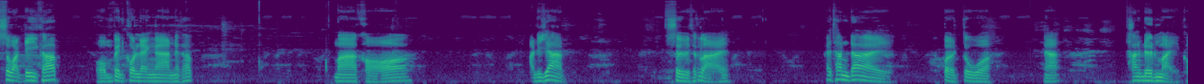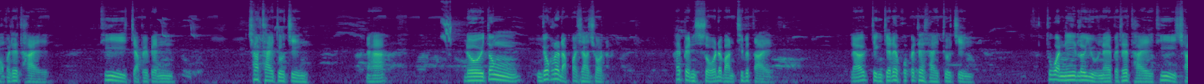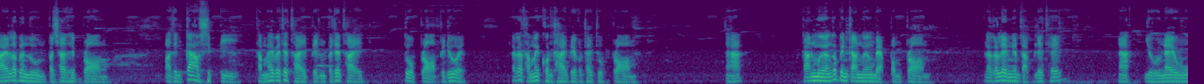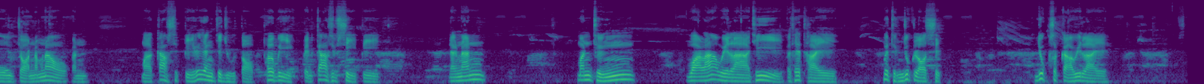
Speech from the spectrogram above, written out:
สวัสดีครับ ผมเป็นคนแรงงานนะครับ มาขอ อนุญาต สื่อทั้งหลาย ให้ท่านได้เปิดตัวนะทางเดินใหม่ของประเทศไทย ที่จะไปเป็นชาติไทยตัวจริงนะฮะโดยต้องยกระดับประชาชน ให้เป็นโสดาบันทิปไตย แล้วจึงจะได้พบประเทศไทยตัวจริง ทุกวันนี้เราอยู่ในประเทศไทยที่ใช้รัฐธรรมนูญประชาธิปไตยปลอม มาถึง 90 ปีทำให้ประเทศไทยเป็นประเทศไทยตัวปลอมไปด้วย แล้วก็ทำให้คนไทยเป็นคนไทยตัวปลอมนะฮะการเมืองก็เป็นการเมืองแบบปลอมๆแล้วก็เล่นกันแบบเลเทะนะอยู่ในวงจรน้ำเน่ากันมา 90 ปีก็ยังจะอยู่ต่อเพิ่มไปอีกเป็น 94 ปี ดังนั้นมันถึงวาระเวลาที่ประเทศไทย มื่อถึงยุครอสิบยุคสกาวิไล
